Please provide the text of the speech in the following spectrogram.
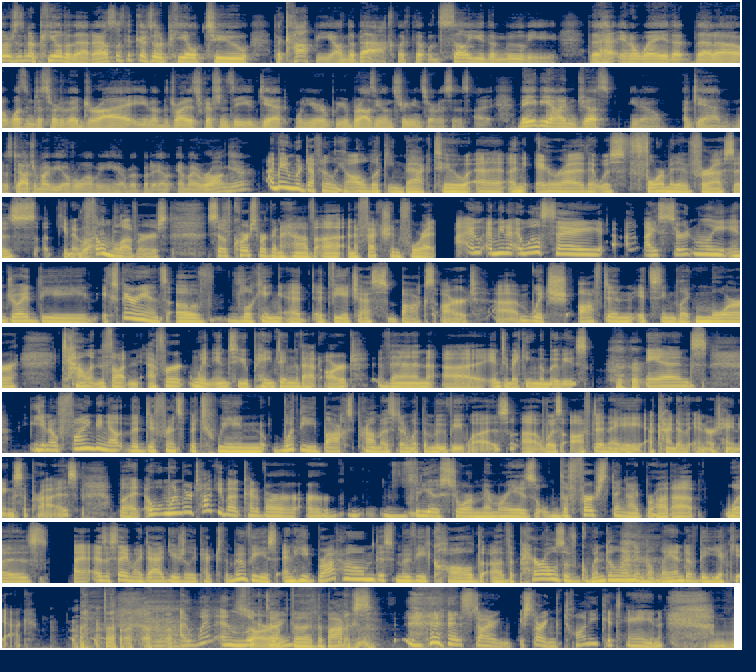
there's an appeal to that. And I also think there's an appeal to the copy on the back, like that would sell you the movie that ha- in a way that that uh, wasn't just sort of a dry, you know, the dry descriptions that you get when you're you're browsing on streaming services. I, maybe I'm just, you know, again, nostalgia might be overwhelming here, but but am, am I wrong here? I mean, we're definitely all looking back to uh, an era that was formative for us as you know Right. film lovers. So of course we're going to have uh, an affection for it. I, I mean, I will say I certainly enjoyed the experience of looking at, at VHS box art, um, which often it seemed like more talent and thought and effort went into painting that art than uh, into making the movies. and you know, finding out the difference between what the box promised and what the movie was uh, was often a, a kind of entertaining surprise. But uh, when we were talking about kind of our, our video store memories, the first thing I brought up was. As I say, my dad usually picked the movies, and he brought home this movie called uh, "The Perils of Gwendoline in the Land of the Yik Yak." I went and looked Starring? up the the box. starring starring Tawny Kitaen.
